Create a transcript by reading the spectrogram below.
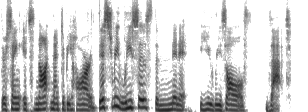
They're saying it's not meant to be hard. This releases the minute you resolve that.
